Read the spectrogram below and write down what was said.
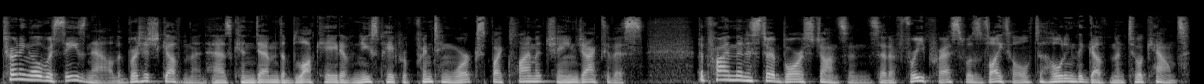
Turning overseas now, the British government has condemned the blockade of newspaper printing works by climate change activists. The Prime Minister Boris Johnson said a free press was vital to holding the government to account.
